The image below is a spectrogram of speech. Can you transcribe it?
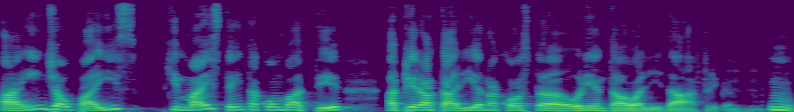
A Índia é o país que mais tenta combater a pirataria na costa oriental ali da África. Uhum. Hum.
